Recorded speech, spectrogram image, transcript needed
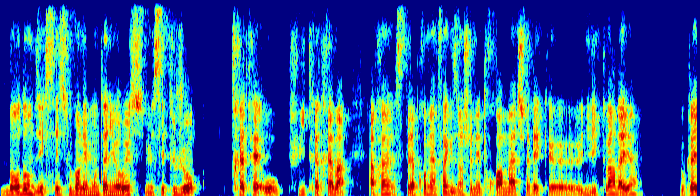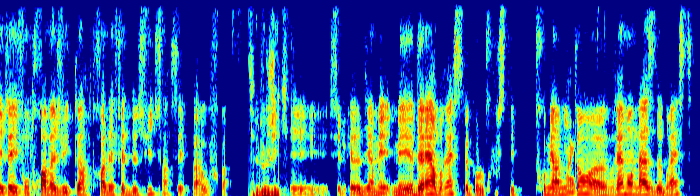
Bordeaux, on dit que c'est souvent les montagnes russes, mais c'est toujours très très haut, puis très très bas. Après, c'était la première fois qu'ils enchaînaient trois matchs avec euh, une victoire d'ailleurs. Donc là, tu vois, ils font trois matchs de victoire, trois défaites de suite. Enfin, c'est pas ouf, quoi. c'est logique. C'est le cas de le dire. Mais, mais derrière Brest, pour le coup, c'était première mi-temps euh, vraiment naze de Brest.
